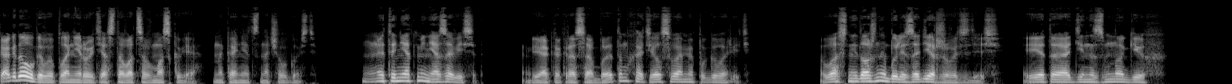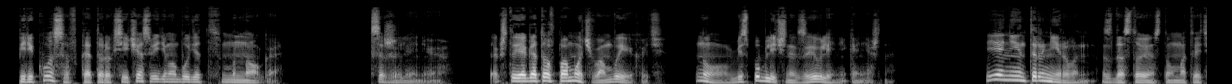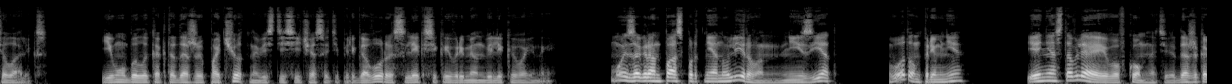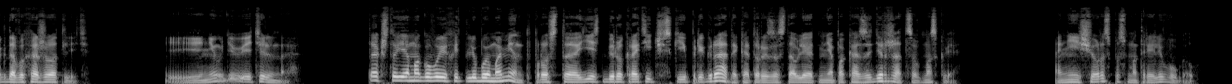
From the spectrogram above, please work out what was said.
«Как долго вы планируете оставаться в Москве?» — наконец начал гость. «Это не от меня зависит. Я как раз об этом хотел с вами поговорить. Вас не должны были задерживать здесь, и это один из многих перекосов, которых сейчас, видимо, будет много. К сожалению. Так что я готов помочь вам выехать. Ну, без публичных заявлений, конечно». «Я не интернирован», — с достоинством ответил Алекс. Ему было как-то даже почетно вести сейчас эти переговоры с лексикой времен Великой войны. Мой загранпаспорт не аннулирован, не изъят. Вот он при мне. Я не оставляю его в комнате, даже когда выхожу отлить. И неудивительно. Так что я могу выехать в любой момент, просто есть бюрократические преграды, которые заставляют меня пока задержаться в Москве. Они еще раз посмотрели в угол.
